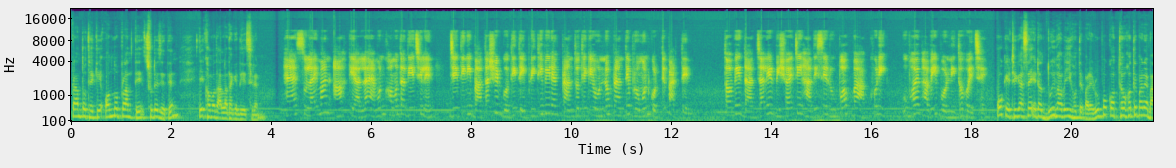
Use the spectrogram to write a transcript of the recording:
প্রান্ত থেকে অন্য প্রান্তে ছুটে যেতেন এই ক্ষমতা আল্লাহ তাকে দিয়েছিলেন। হ্যাঁ সুলাইমান আহকে আল্লাহ এমন ক্ষমতা দিয়েছিলেন যে তিনি বাতাসের গতিতে পৃথিবীর এক প্রান্ত থেকে অন্য প্রান্তে ভ্রমণ করতে পারতেন। তবে দাজ্জালের বিষয়টি হাদিসে রূপক বা আক্ষরিক উভয়ভাবেই বর্ণিত হয়েছে। ওকে ঠিক আছে এটা দুইভাবেই হতে পারে রূপক অর্থেও হতে পারে বা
